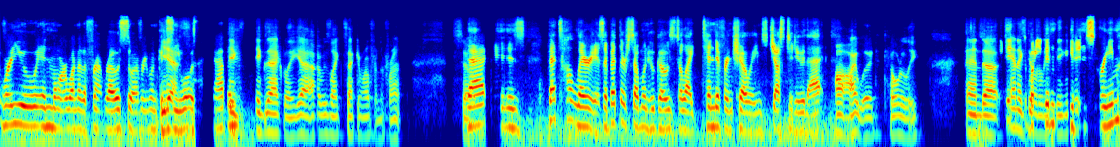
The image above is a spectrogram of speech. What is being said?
were you in more one of the front rows so everyone could see what was happening? Ex- exactly. Yeah, I was like second row from the front. So That is that's hilarious. I bet there's someone who goes to like ten different showings just to do that. oh, I would totally. And uh, You but you didn't, speaking, you didn't scream.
